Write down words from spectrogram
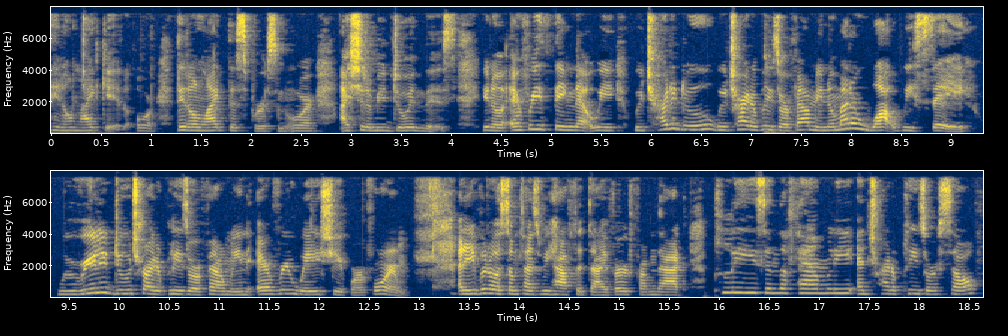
they don't like it or they don't like this person or I shouldn't be doing this. You know, everything that we we try to do, we try to please our family no matter what we say. We really do try to please our family in every way shape or form. And even though sometimes we have to divert from that pleasing the family and try to please ourselves,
